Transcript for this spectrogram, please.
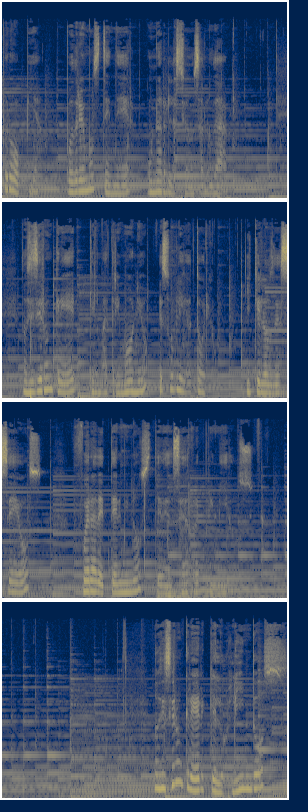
propia podremos tener una relación saludable. Nos hicieron creer que el matrimonio es obligatorio y que los deseos fuera de términos deben ser reprimidos. Nos hicieron creer que los lindos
